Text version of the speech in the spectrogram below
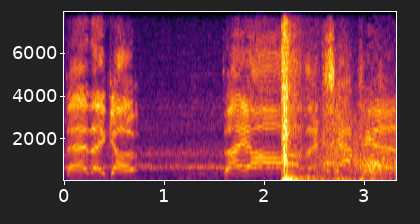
There they go. They are the champions.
